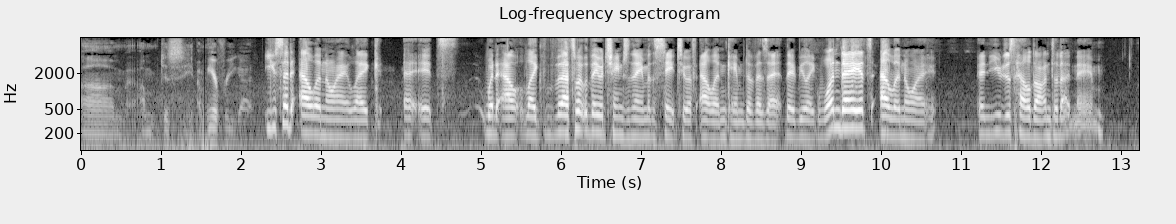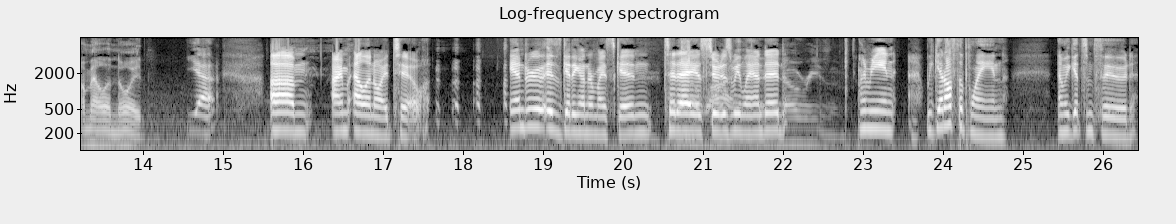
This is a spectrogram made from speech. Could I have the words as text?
Um, I'm just I'm here for you guys. You said Illinois, like uh, it's when El, like that's what they would change the name of the state to if Ellen came to visit. They'd be like, one day it's Illinois, and you just held on to that name. I'm Illinois. Yeah. Um, I'm Illinois too. Andrew is getting under my skin today as soon as we landed. No reason. I mean, we get off the plane and we get some food,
